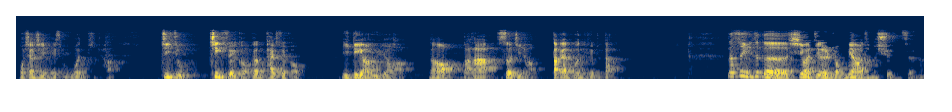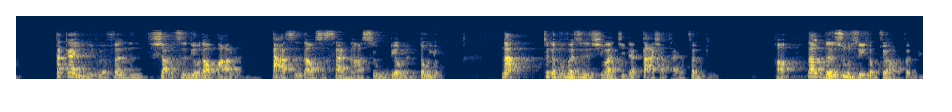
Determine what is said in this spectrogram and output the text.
我相信也没什么问题哈。记住，进水口跟排水口一定要预留好，然后把它设计好，大概问题就不大。那至于这个洗碗机的容量要怎么选择呢？大概有有分小至六到八人，大至到十三啊、十五六人都有。那这个部分是洗碗机的大小台的分别。好，那人数是一种最好的分别。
